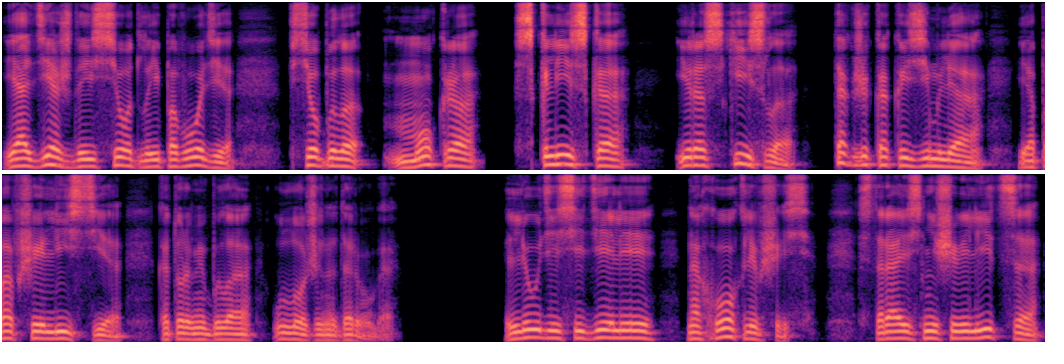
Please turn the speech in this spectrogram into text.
И одежда, и седла, и поводья — все было мокро, склизко и раскисло, так же, как и земля и опавшие листья, которыми была уложена дорога. Люди сидели, нахохлившись, стараясь не шевелиться,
